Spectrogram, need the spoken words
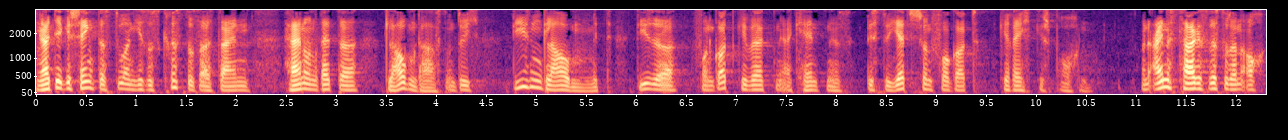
Er hat dir geschenkt, dass du an Jesus Christus als deinen Herrn und Retter glauben darfst. Und durch diesen Glauben, mit dieser von Gott gewirkten Erkenntnis, bist du jetzt schon vor Gott gerecht gesprochen. Und eines Tages wirst du dann auch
